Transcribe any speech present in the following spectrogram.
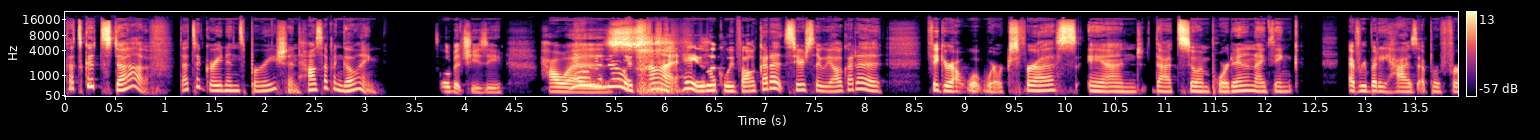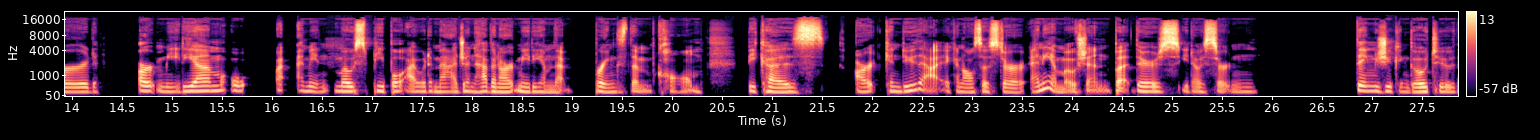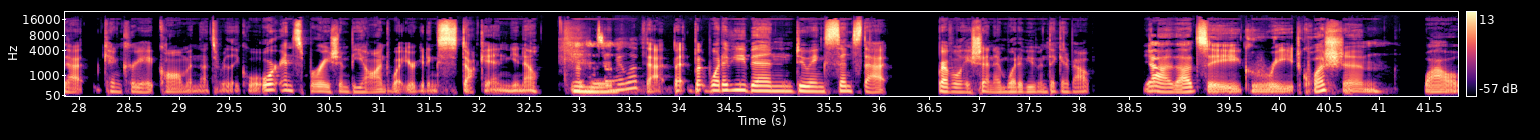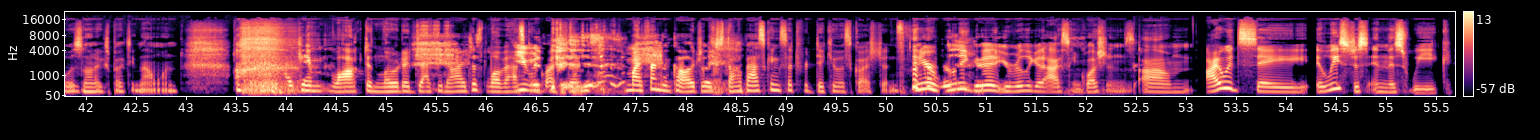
That's good stuff. That's a great inspiration. How's that been going? It's a little bit cheesy. How was No, no, no, it's not. Hey, look, we've all got to seriously, we all got to figure out what works for us and that's so important and I think everybody has a preferred art medium or I mean, most people I would imagine have an art medium that brings them calm because art can do that. It can also stir any emotion, but there's, you know, certain things you can go to that can create calm and that's really cool or inspiration beyond what you're getting stuck in you know mm-hmm. so i love that but but what have you been doing since that revelation and what have you been thinking about yeah that's a great question wow i was not expecting that one. I came locked and loaded jackie. And i just love asking would- questions. My friends in college are like stop asking such ridiculous questions. And you're really good you're really good at asking questions. Um i would say at least just in this week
